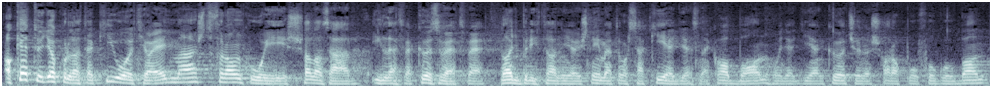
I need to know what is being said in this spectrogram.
A kettő gyakorlatilag kioltja egymást, Frankó és Salazár, illetve közvetve Nagy-Britannia és Németország kiegyeznek abban, hogy egy ilyen kölcsönös harapófogóban,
